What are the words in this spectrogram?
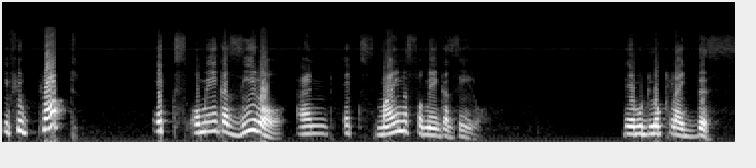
if you plot x omega 0 and x minus omega 0, they would look like this.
